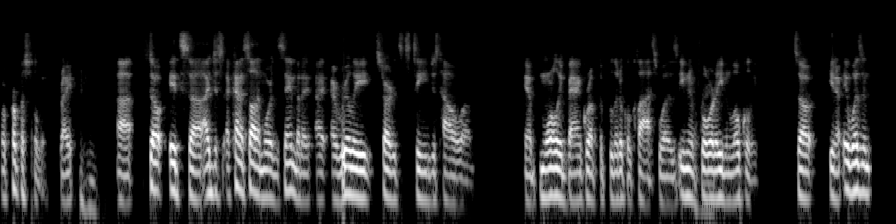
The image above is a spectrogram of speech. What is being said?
or purposefully, right? Mm-hmm. Uh, so it's uh, I just I kind of saw that more of the same, but I, I, I really started seeing just how um, you know, morally bankrupt the political class was, even in Florida, even locally. So you know, it wasn't.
